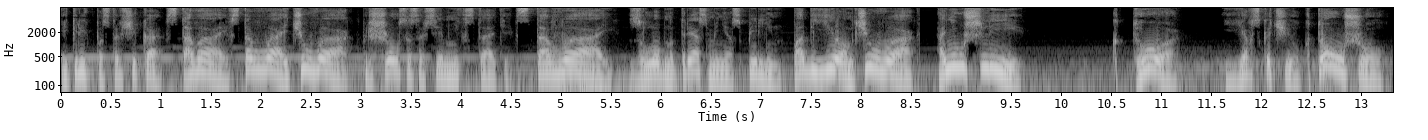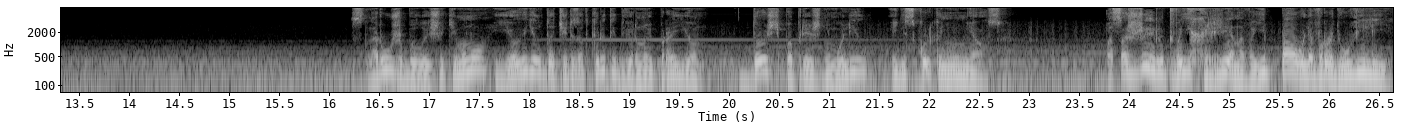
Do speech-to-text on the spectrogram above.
И крик поставщика «Вставай! Вставай, чувак!» пришелся совсем не кстати. «Вставай!» Злобно тряс меня аспирин. «Подъем, чувак! Они ушли!» «Кто?» Я вскочил. «Кто ушел?» Снаружи было еще темно, я увидел это через открытый дверной проем. Дождь по-прежнему лил и нисколько не унялся. Пассажиры твои хреновые и Пауля вроде увели.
